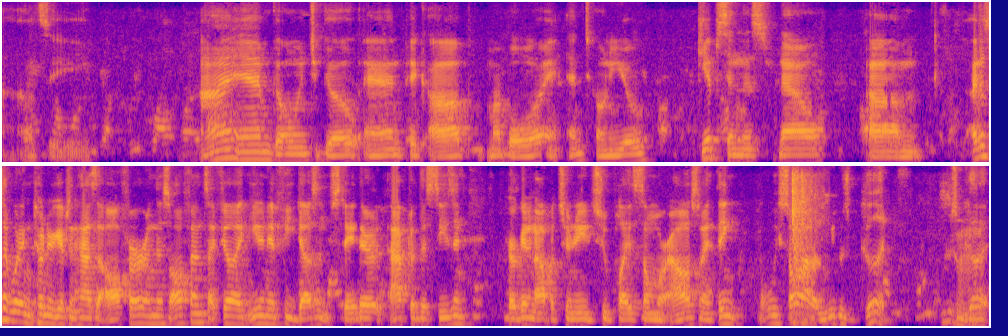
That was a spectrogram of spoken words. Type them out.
uh, let's see. I am going to go and pick up my boy Antonio Gibson this now. Um, I just like what Antonio Gibson has to offer in this offense. I feel like even if he doesn't stay there after this season, he'll get an opportunity to play somewhere else. And I think what we saw out of him, he was good. He was Mhm. good.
